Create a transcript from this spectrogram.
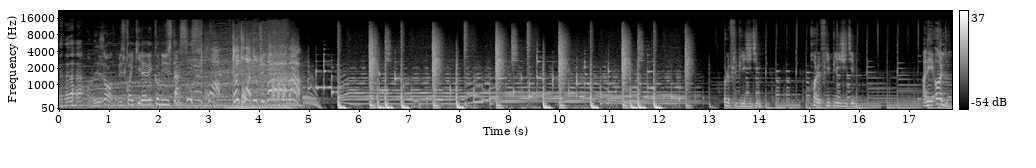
en légende. Mais je croyais qu'il avait connu Star 6. 3 Le 3 tout de suite, va, va, va, va Oh le flip illégitime. Oh le flip illégitime. Allez, hold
